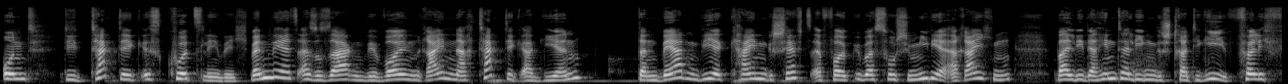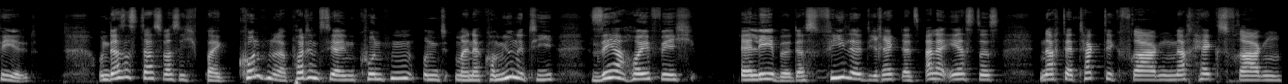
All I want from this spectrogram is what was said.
Und die Taktik ist kurzlebig. Wenn wir jetzt also sagen, wir wollen rein nach Taktik agieren, dann werden wir keinen Geschäftserfolg über Social Media erreichen, weil die dahinterliegende Strategie völlig fehlt. Und das ist das, was ich bei Kunden oder potenziellen Kunden und meiner Community sehr häufig erlebe, dass viele direkt als allererstes nach der Taktik fragen, nach Hacks fragen,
